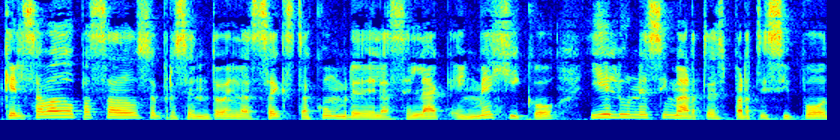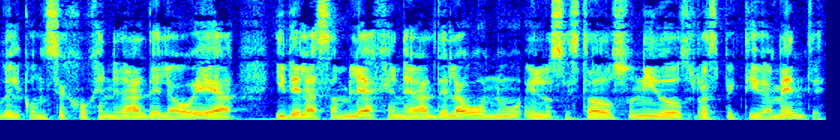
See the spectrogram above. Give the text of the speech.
que el sábado pasado se presentó en la sexta cumbre de la CELAC en México y el lunes y martes participó del Consejo General de la OEA y de la Asamblea General de la ONU en los Estados Unidos respectivamente.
